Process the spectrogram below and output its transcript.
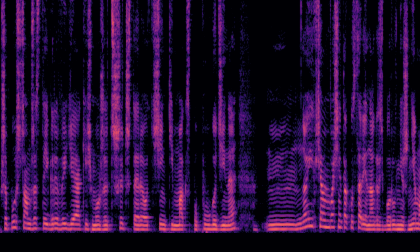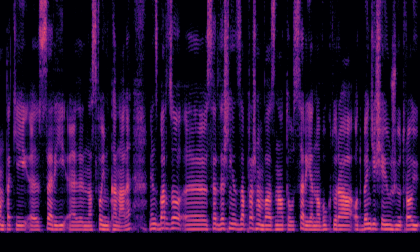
Przypuszczam, że z tej gry wyjdzie jakieś może 3-4 odcinki, max po pół godziny. Mm, No i chciałem właśnie taką serię nagrać, bo również nie mam takiej e, serii e, na swoim kanale, więc bardzo e, serdecznie zapraszam Was na tą serię nową, która odbędzie się już jutro. Ju-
